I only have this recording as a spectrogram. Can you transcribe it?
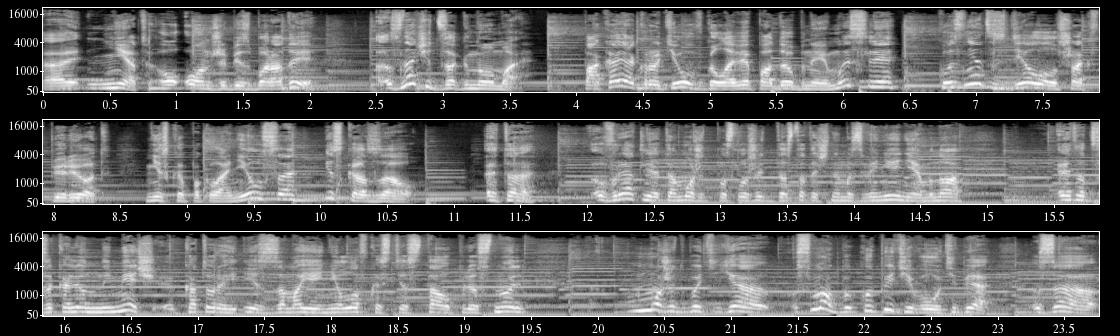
Э, нет, он же без бороды. Значит, за гнома. Пока я крутил в голове подобные мысли, кузнец сделал шаг вперед, низко поклонился и сказал. «Это... вряд ли это может послужить достаточным извинением, но... Этот закаленный меч, который из-за моей неловкости стал плюс ноль, может быть, я смог бы купить его у тебя за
